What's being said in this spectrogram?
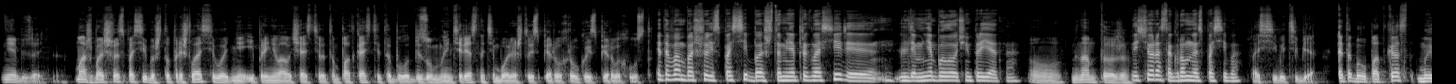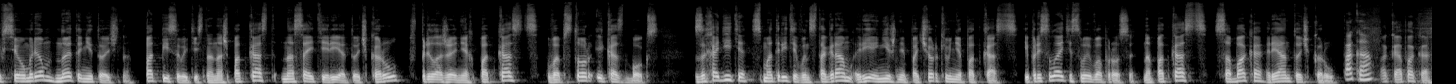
Не обязательно. Маш, большое спасибо, что пришла сегодня и приняла участие в этом подкасте. Это было безумно интересно, тем более, что из первых рук и из первых уст. Это вам большое спасибо, что меня пригласили. Для меня было очень приятно. О, нам тоже. Еще раз огромное спасибо. Спасибо тебе. Это был подкаст «Мы все умрем, но это не точно». Подписывайтесь на наш подкаст на сайте ria.ru, в приложениях подкастс, Web Store и CastBox. Заходите, смотрите в Инстаграм ria нижнее подчеркивание подкастс и присылайте свои вопросы на подкастс собака rian.ru. Пока. Пока-пока.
